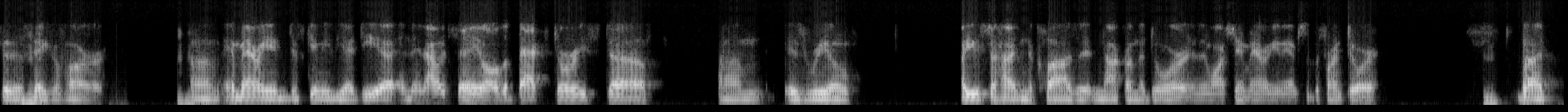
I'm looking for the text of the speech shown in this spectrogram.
for the Mhm. sake of horror. Mhm. Um, and Marion just gave me the idea, and then I would say all the backstory stuff um, is real. I used to hide in the closet and knock on the door, and then watch Aunt Marion answer the front door. Hmm. But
